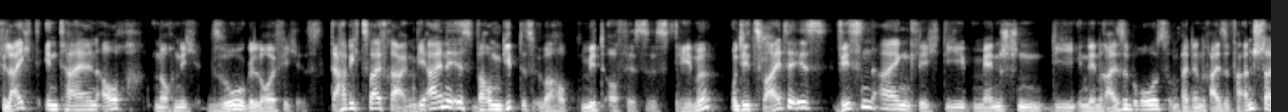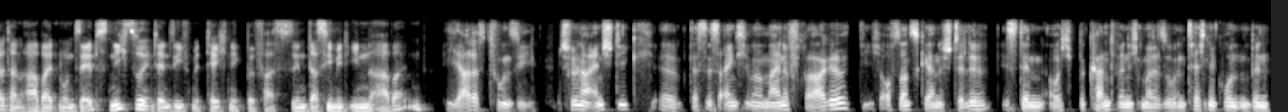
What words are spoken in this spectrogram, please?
vielleicht in Teilen auch noch nicht so geläufig ist. Da habe ich zwei Fragen. Die eine ist, warum gibt es überhaupt Mid-Office-Systeme? Und die zweite ist, wissen eigentlich die Menschen, die in den Reisebüros und bei den Reiseveranstaltern arbeiten und selbst nicht so intensiv mit Technik befasst sind, dass sie mit ihnen arbeiten? Ja, das tun sie. Schöner Einstieg. Äh, das ist eigentlich immer meine Frage, die ich auch sonst gerne stelle. Ist denn euch bekannt, wenn ich mal so in Technikrunden bin,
